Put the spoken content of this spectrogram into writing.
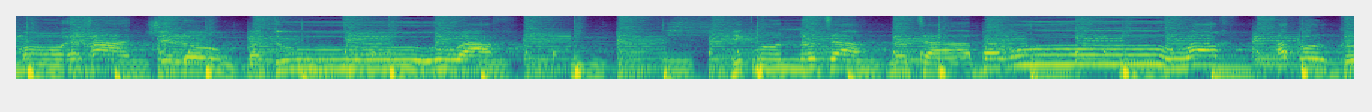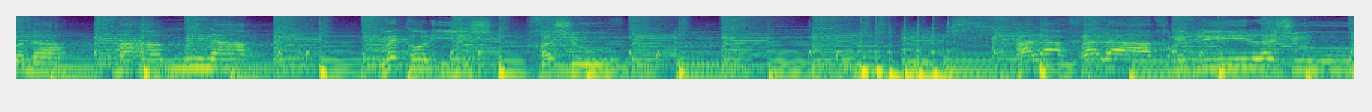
כמו אחד שלא בטוח. היא כמו נוצה, נוצה ברוח, הכל קונה, מאמינה, וכל איש חשוב. הלך הלך מבלי לשוב.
